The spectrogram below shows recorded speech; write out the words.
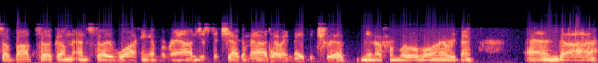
so Bob took him and started walking him around just to check him out, how he made the trip, you know, from Louisville and everything. And uh,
